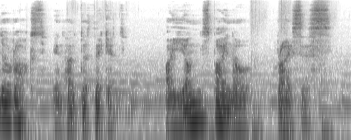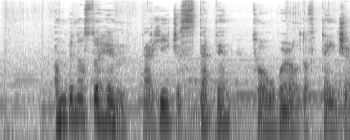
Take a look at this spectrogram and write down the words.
the rocks in Hunter Thicket, a young Spino rises. Unbeknownst to him that he just stepped into a world of danger.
